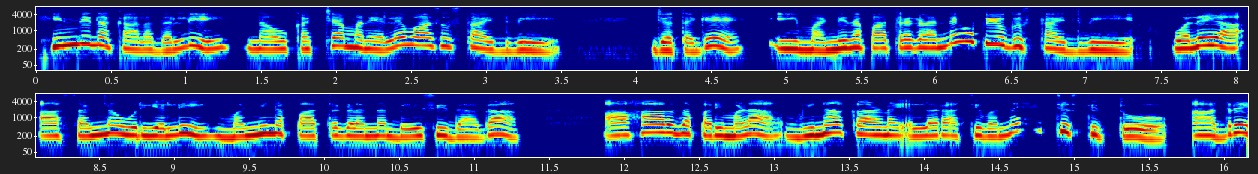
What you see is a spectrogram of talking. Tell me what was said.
ಹಿಂದಿನ ಕಾಲದಲ್ಲಿ ನಾವು ಕಚ್ಚಾ ಮನೆಯಲ್ಲೇ ವಾಸಿಸ್ತಾ ಇದ್ವಿ. ಜೊತೆಗೆ ಈ ಮಣ್ಣಿನ ಪಾತ್ರೆಗಳನ್ನೇ ಉಪಯೋಗಿಸ್ತಾ ಇದ್ವಿ. ಒಲೆಯ ಆ ಸಣ್ಣ ಉರಿಯಲ್ಲಿ ಮಣ್ಣಿನ ಪಾತ್ರೆಗಳನ್ನು ಬೇಯಿಸಿದಾಗ ಆಹಾರದ ಪರಿಮಳ ವಿನಾಕಾರಣ ಎಲ್ಲರ ಹಸಿವನ್ನು ಹೆಚ್ಚಿಸ್ತಿತ್ತು. ಆದರೆ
